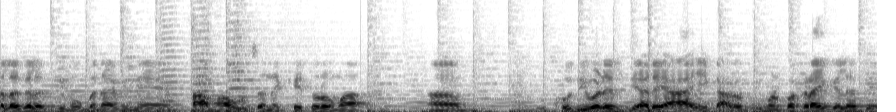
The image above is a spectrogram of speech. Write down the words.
અલગ અલગ ટીમો બનાવીને ફાર્મ હાઉસ અને ખેતરોમાં ખોદી વળેલ ત્યારે આ એક આરોપી પણ પકડાઈ ગયેલ હતો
